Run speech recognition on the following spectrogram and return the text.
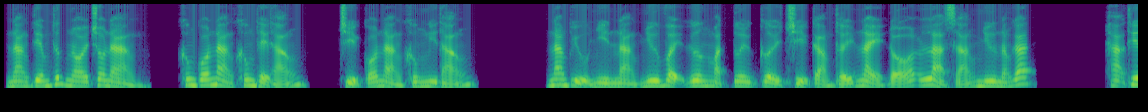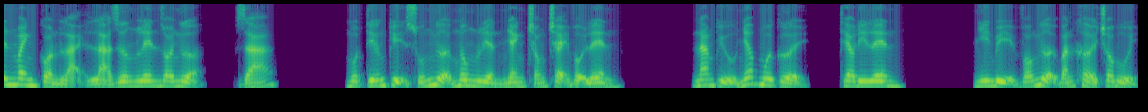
Nàng tiêm thức nói cho nàng, không có nàng không thể thắng, chỉ có nàng không nghĩ thắng. Nam cửu nhìn nàng như vậy gương mặt tươi cười chỉ cảm thấy này đó là sáng như nắng gắt. Hạ thiên manh còn lại là dương lên roi ngựa, giá. Một tiếng kỵ xuống ngựa mông liền nhanh chóng chạy vội lên. Nam cửu nhấp môi cười, theo đi lên. Nhìn bị võ ngựa bắn khởi cho bụi,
